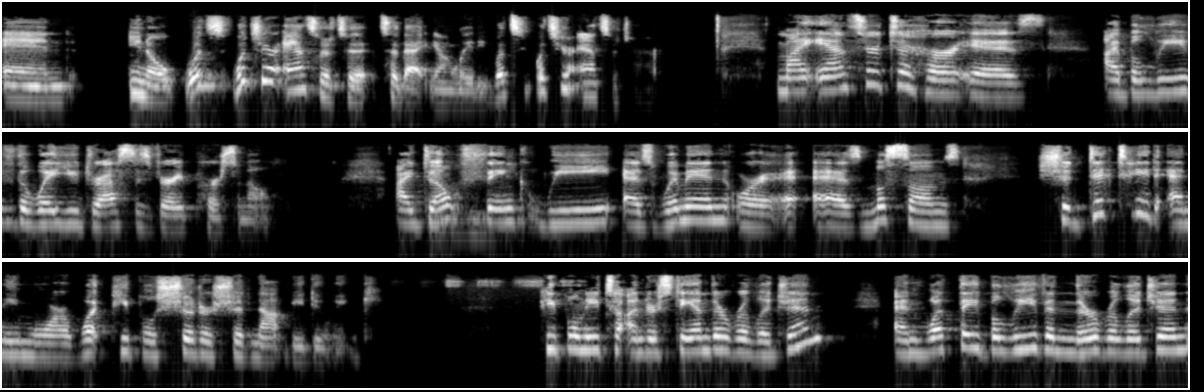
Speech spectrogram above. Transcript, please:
And, you know, what's what's your answer to, to that young lady? What's what's your answer to her? My answer to her is I believe the way you dress is very personal. I don't think we as women or as Muslims should dictate anymore what people should or should not be doing. People need to understand their religion and what they believe in their religion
